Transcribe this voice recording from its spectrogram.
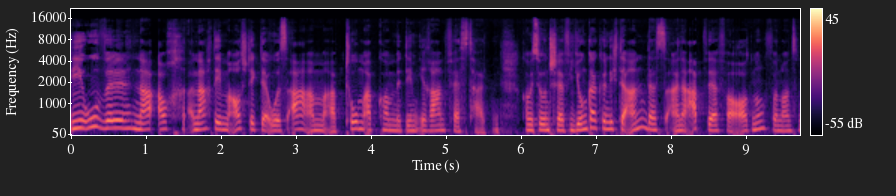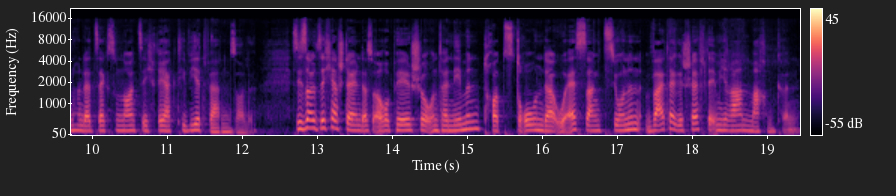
Die EU will na, auch nach dem Ausstieg der USA am Atomabkommen mit dem Iran festhalten. Kommissionschef Juncker kündigte an, dass eine Abwehrverordnung von 1996 reaktiviert werden solle. Sie soll sicherstellen, dass europäische Unternehmen trotz drohender US-Sanktionen weiter Geschäfte im Iran machen können.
